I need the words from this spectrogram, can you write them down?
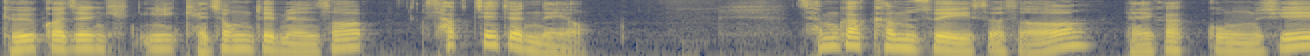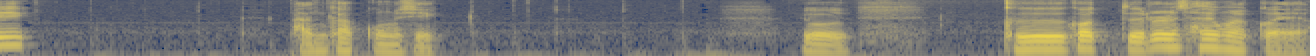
교육과정이 개정되면서 삭제됐네요. 삼각함수에 있어서 백악공식, 반각공식 요 그것들을 사용할 거예요.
